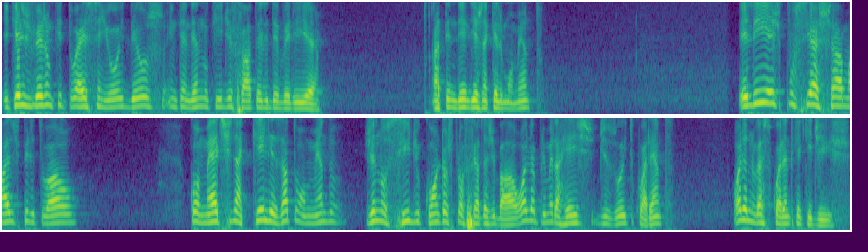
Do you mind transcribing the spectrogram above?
E que eles vejam que tu és Senhor e Deus entendendo que de fato ele deveria atender Elias naquele momento. Elias, por se achar mais espiritual, comete naquele exato momento genocídio contra os profetas de Baal. Olha a 1 Reis 18, 40. Olha no verso 40 que aqui diz.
